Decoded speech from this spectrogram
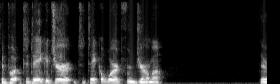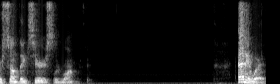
To put to take a to take a word from Jerma, there's something seriously wrong with you. Anyway,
